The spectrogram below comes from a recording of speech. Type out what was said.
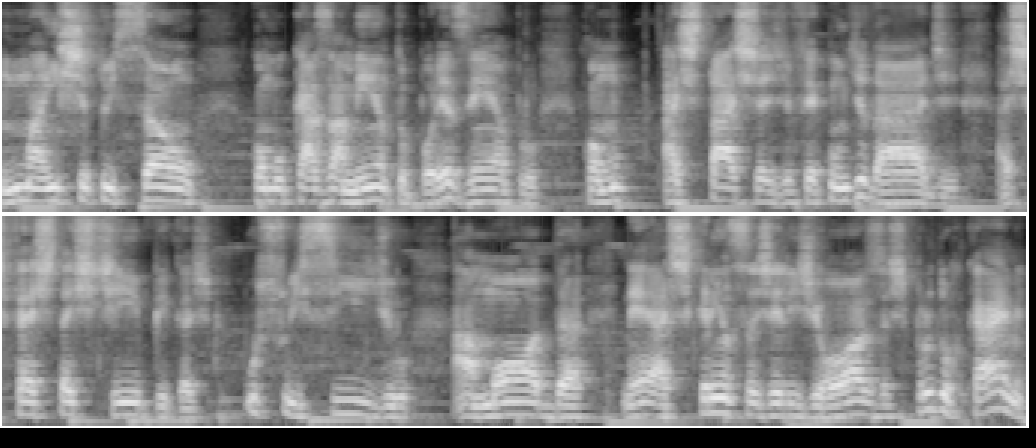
uma instituição, como o casamento, por exemplo, como as taxas de fecundidade, as festas típicas, o suicídio, a moda, né, as crenças religiosas. Para o Durkheim,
